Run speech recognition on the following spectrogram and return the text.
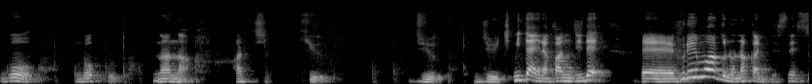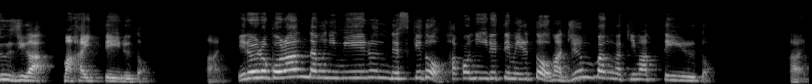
5、6、7、8、9、10、11みたいな感じで、えー、フレームワークの中にですね、数字が、まあ、入っていると。はい、いろいろこうランダムに見えるんですけど、箱に入れてみると、まあ、順番が決まっていると。はい。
